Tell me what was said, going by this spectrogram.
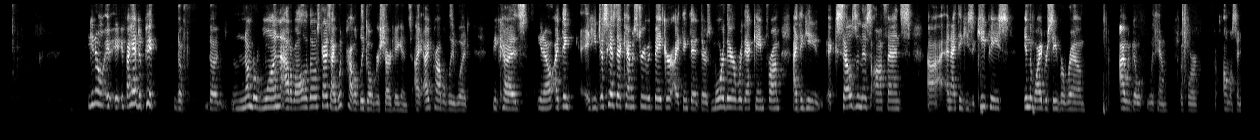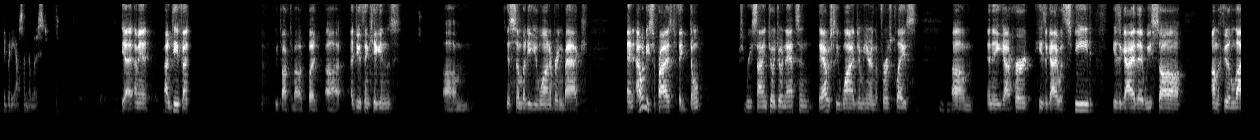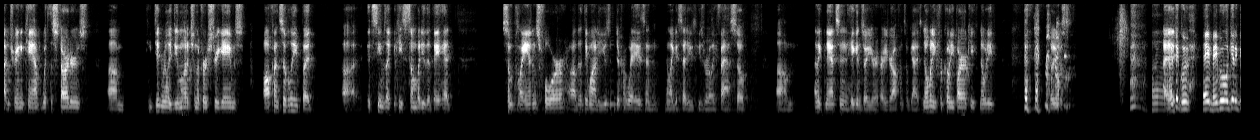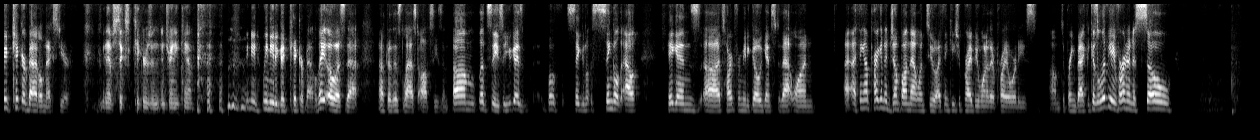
You know, if, if I had to pick the the number one out of all of those guys, I would probably go Rashard Higgins. I, I probably would because you know I think he just has that chemistry with Baker. I think that there's more there where that came from. I think he excels in this offense, uh, and I think he's a key piece in the wide receiver room. I would go with him before almost anybody else on the list. Yeah, I mean on defense we talked about, but uh, I do think Higgins um, is somebody you want to bring back. And I would be surprised if they don't re-sign JoJo Natson. They obviously wanted him here in the first place, mm-hmm. um, and then he got hurt. He's a guy with speed. He's a guy that we saw on the field a lot in training camp with the starters. Um, he didn't really do much in the first three games offensively, but uh, it seems like he's somebody that they had some plans for uh, that they wanted to use in different ways. And, and like I said, he's, he's really fast. So um, I think Natson and Higgins are your, are your offensive guys. Nobody for Cody Parkey. Nobody. nobody wants, uh, I, I, think we hey, maybe we'll get a good kicker battle next year. We're gonna have six kickers in, in training camp. we need we need a good kicker battle. They owe us that after this last offseason. Um, let's see. So you guys both signal, singled out Higgins, uh, it's hard for me to go against that one. I, I think I'm probably going to jump on that one too. I think he should probably be one of their priorities um, to bring back because Olivier Vernon is so.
